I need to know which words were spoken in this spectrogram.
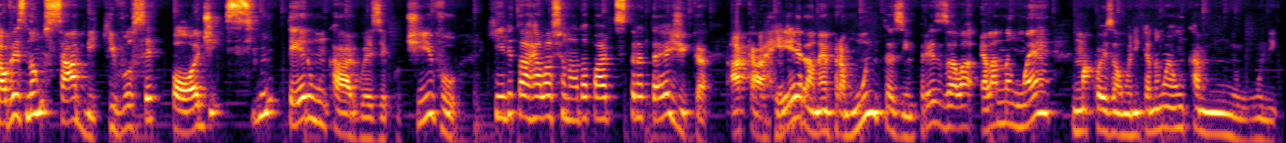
talvez não sabe que você pode sim ter um cargo executivo que ele está relacionado à parte estratégica. A carreira, né, para muitas empresas, ela, ela não é uma coisa única, não é um caminho único.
